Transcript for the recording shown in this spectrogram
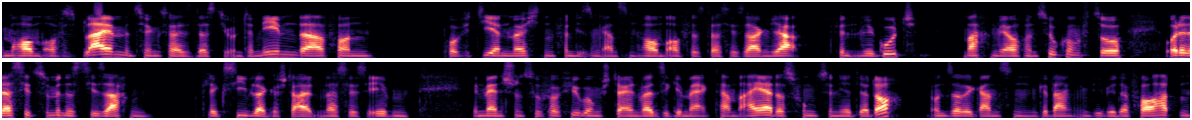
im Homeoffice bleiben, beziehungsweise dass die Unternehmen davon profitieren möchten, von diesem ganzen Homeoffice, dass sie sagen, ja, finden wir gut, machen wir auch in Zukunft so, oder dass sie zumindest die Sachen flexibler gestalten, dass sie es eben den Menschen zur Verfügung stellen, weil sie gemerkt haben, ah ja, das funktioniert ja doch. Unsere ganzen Gedanken, die wir davor hatten,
